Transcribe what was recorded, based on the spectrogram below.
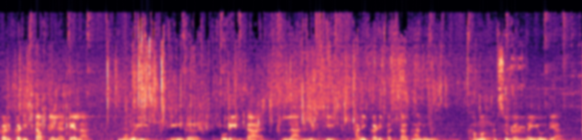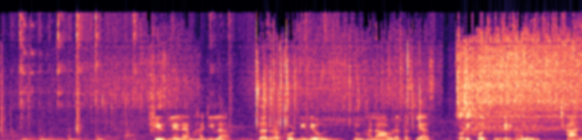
कडकडीत तापलेल्या तेलात मोहरी हिंग उडीद डाळ लाल मिरची आणि कढीपत्ता घालून खमंग सुगंध येऊ द्या. शिजलेल्या भाजीला सर्र फोडणी देऊन तुम्हाला आवडत असल्यास थोडी कोथिंबीर घालून छान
